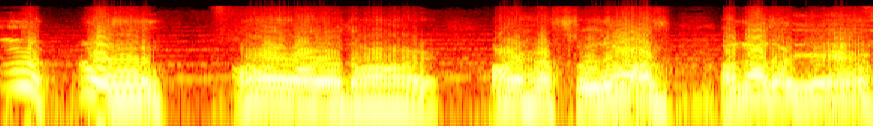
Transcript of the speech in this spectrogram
Oh, no! I wanna die! I have to live another year!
